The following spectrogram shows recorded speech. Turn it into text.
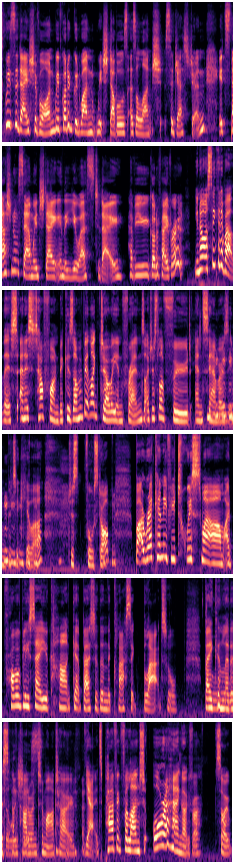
Squiz the Day, Siobhan. We've got a good one which doubles as a lunch suggestion. It's National Sandwich Day in the US today. Have you got a favourite? You know, I was thinking about this and it's a tough one because I'm a bit like Joey and Friends. I just love food and Sambos in particular, just full stop. But I reckon if you twist my arm, I'd probably say you can't get better than the classic blat or bacon, Ooh, lettuce, delicious. avocado, and tomato. yeah, it's perfect for lunch or a hangover. So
